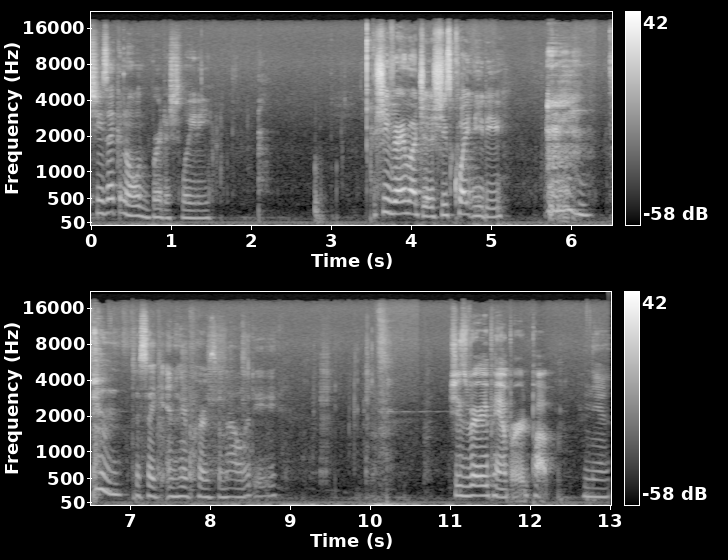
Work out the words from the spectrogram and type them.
she's like an old British lady. She very much is. She's quite needy. Just like in her personality. She's very pampered, pup. Yeah.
